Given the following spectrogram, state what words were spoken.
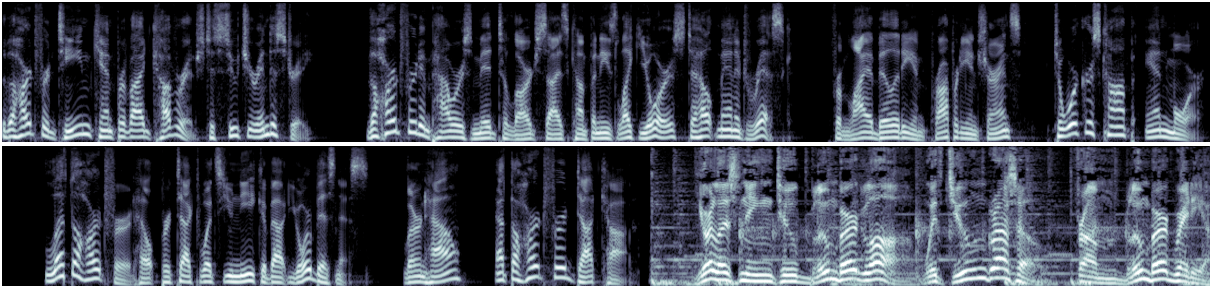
The Hartford team can provide coverage to suit your industry. The Hartford empowers mid to large size companies like yours to help manage risk, from liability and property insurance to workers' comp and more. Let The Hartford help protect what's unique about your business. Learn how at thehartford.com. You're listening to Bloomberg Law with June Grosso from Bloomberg Radio.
